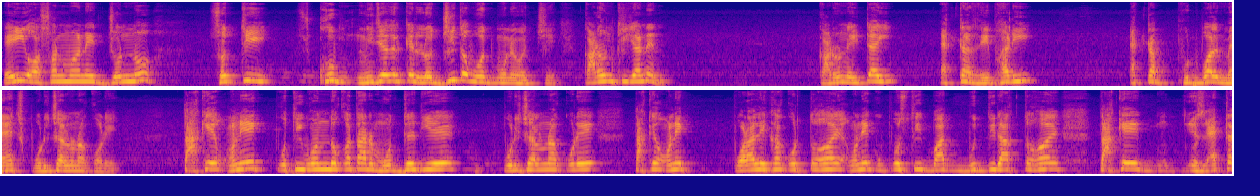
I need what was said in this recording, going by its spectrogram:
এই অসম্মানের জন্য সত্যি খুব নিজেদেরকে লজ্জিত বোধ মনে হচ্ছে। কারণ কি জানেন? কারণ এইটাই একটা রেফারি একটা ফুটবল ম্যাচ পরিচালনা করে। তাকে অনেক প্রতিবন্ধকতার মধ্যে দিয়ে পরিচালনা করে, তাকে অনেক পড়ালেখা করতে হয়, অনেক উপস্থিত বাদ বুদ্ধি রাখতে হয়, তাকে একটা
